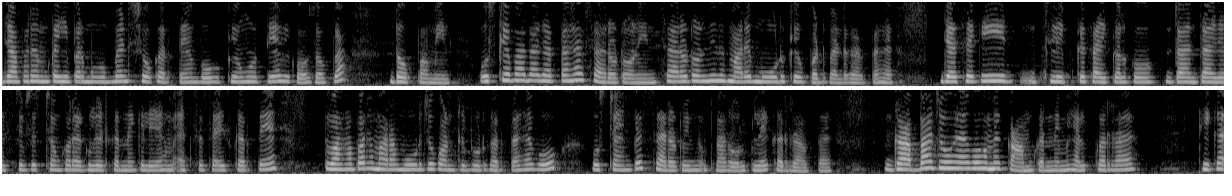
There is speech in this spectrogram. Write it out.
जहाँ पर हम कहीं पर मूवमेंट शो करते हैं, वो क्यों होती है? Because of the dopamine. उसके बाद आ जाता है सेरोटोनिन सेरोटोनिन हमारे मूड के ऊपर डिपेंड करता है। जैसे कि स्लीप के साइकिल को डाइजेस्टिव सिस्टम को रेगुलेट करने के लिए हम एक्सरसाइज करते हैं तो वहाँ पर हमारा मूड जो कंट्रीब्यूट करता है वो उस टाइम पे सेरोटोनिन अपना रोल प्ले कर रहा होता है। गाबा जो है वो हमें काम करने में हेल्प कर रहा है। ठीक है?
